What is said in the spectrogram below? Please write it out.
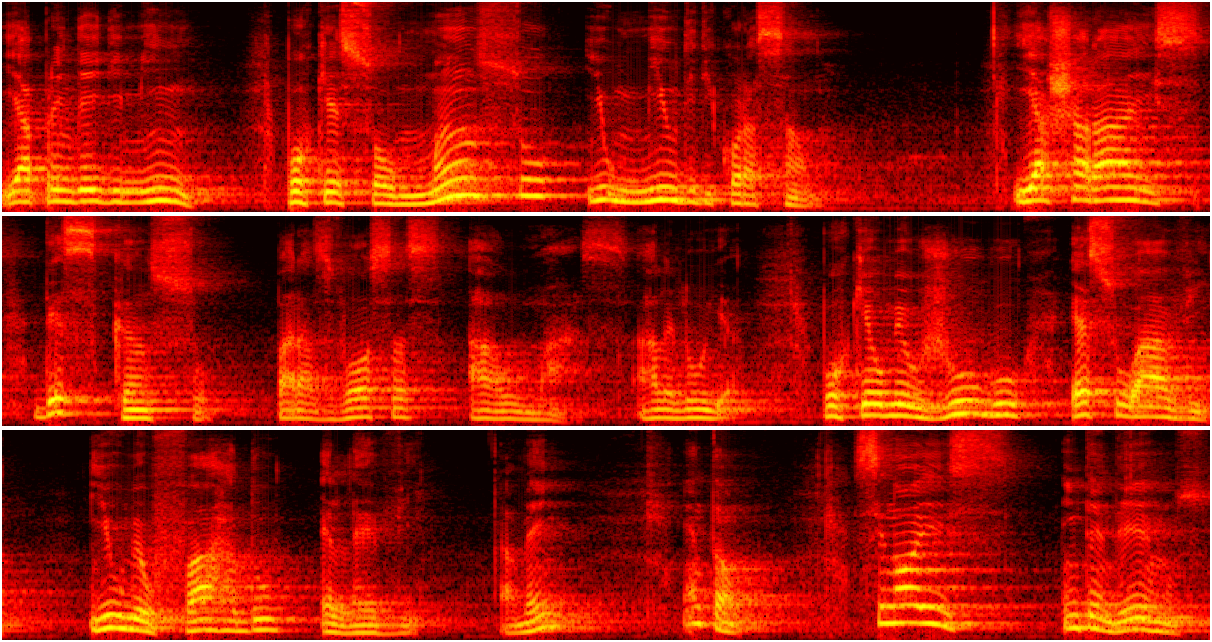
e aprendei de mim, porque sou manso e humilde de coração. E acharás descanso para as vossas almas. Aleluia. Porque o meu jugo é suave e o meu fardo é leve. Amém? Então, se nós entendermos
